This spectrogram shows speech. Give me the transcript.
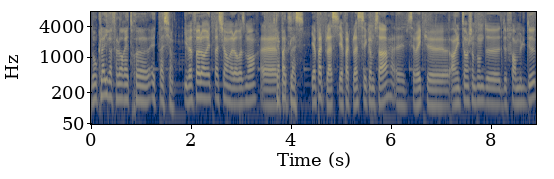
Donc là, il va falloir être, être patient. Il va falloir être patient, malheureusement. il n'y a pas de place. Il n'y a pas de place. Il n'y a pas de place. C'est comme ça. c'est vrai qu'en étant champion de, de Formule 2,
